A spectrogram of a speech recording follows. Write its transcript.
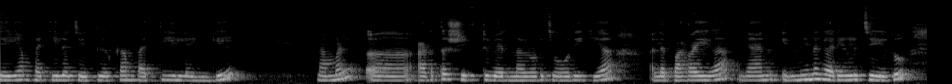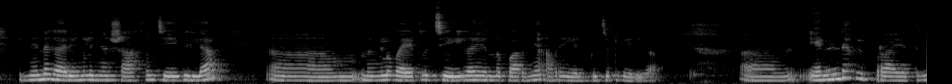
ചെയ്യാൻ പറ്റിയില്ല ചെയ്ത് തീർക്കാൻ പറ്റിയില്ലെങ്കിൽ നമ്മൾ അടുത്ത ഷിഫ്റ്റ് വരുന്നവരോട് ചോദിക്കുക അല്ല പറയുക ഞാൻ ഇന്നിന്ന കാര്യങ്ങൾ ചെയ്തു ഇന്നിന്ന കാര്യങ്ങൾ ഞാൻ ഷാഫൻ ചെയ്തില്ല നിങ്ങൾ വൈകിട്ട് ചെയ്യുക എന്ന് പറഞ്ഞ് അവരെ ഏൽപ്പിച്ചിട്ട് വരിക. എന്റെ അഭിപ്രായത്തിൽ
